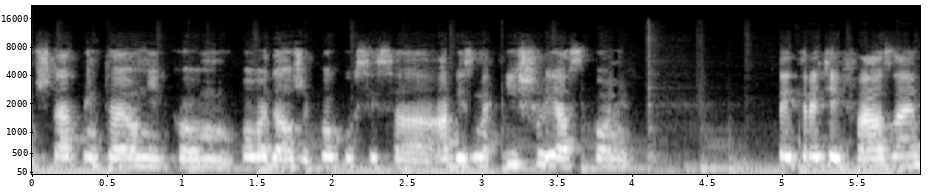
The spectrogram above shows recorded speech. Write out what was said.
štátnym tajomníkom, povedal, že pokusí sa, aby sme išli aspoň v tej tretej fáze.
